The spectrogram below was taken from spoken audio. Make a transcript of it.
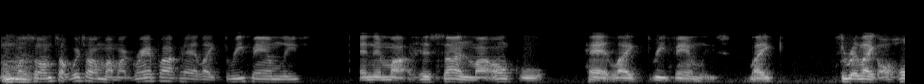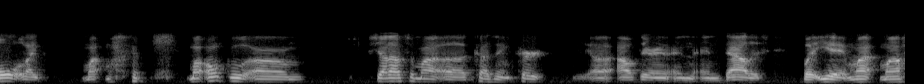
Mhm. so I'm talking we're talking about my grandpa had like three families and then my his son, my uncle, had like three families. Like three like a whole like my my, my uncle um shout out to my uh cousin Kurt uh out there in, in, in Dallas. But yeah, my my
